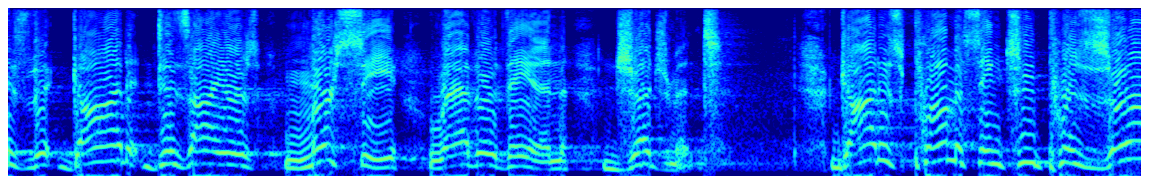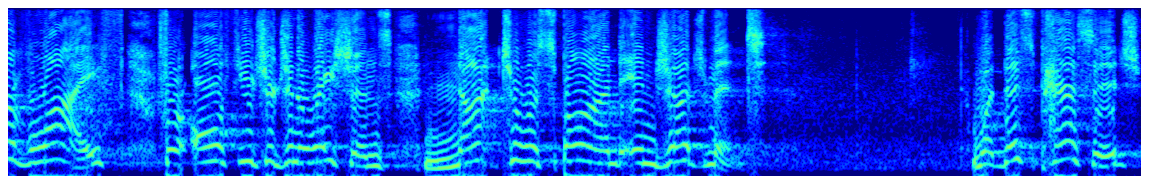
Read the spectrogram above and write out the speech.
is that God desires mercy rather than judgment. God is promising to preserve life for all future generations, not to respond in judgment. What this passage,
